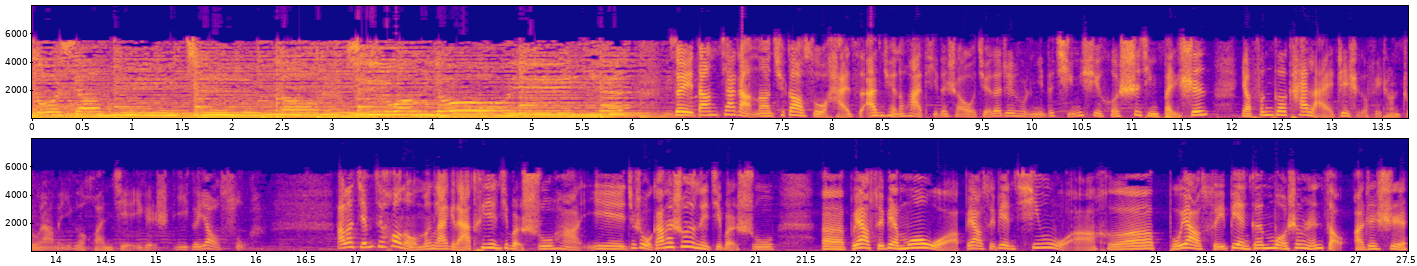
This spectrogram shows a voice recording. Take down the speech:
多想你知道，希望有。所以，当家长呢去告诉孩子安全的话题的时候，我觉得这时候你的情绪和事情本身要分割开来，这是个非常重要的一个环节，一个一个要素哈。好了，节目最后呢，我们来给大家推荐几本书哈，也就是我刚才说的那几本书，呃，不要随便摸我，不要随便亲我，和不要随便跟陌生人走啊，这是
